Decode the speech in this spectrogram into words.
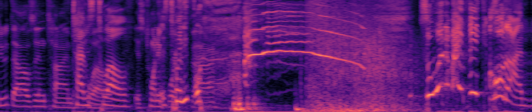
Two thousand times Times 12 is twenty four. 24. So what am I thinking? Hold on.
